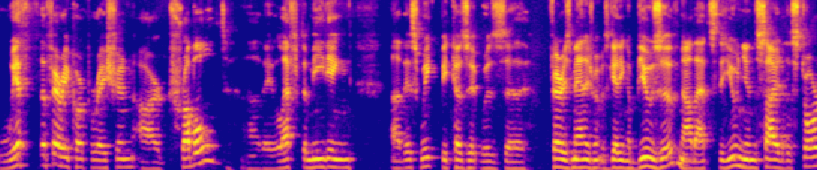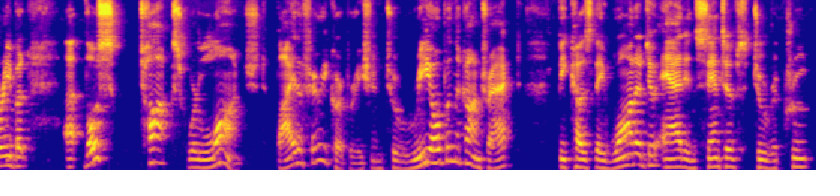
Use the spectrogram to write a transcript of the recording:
with the Ferry Corporation are troubled. Uh, they left a meeting uh, this week because it was uh, ferries management was getting abusive. Now that's the union side of the story, but uh, those talks were launched by the ferry corporation to reopen the contract because they wanted to add incentives to recruit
